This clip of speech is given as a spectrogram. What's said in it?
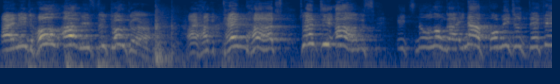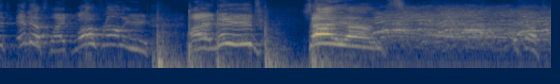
I need whole armies to conquer. I have ten hearts, twenty arms. It's no longer enough for me to defeat idiots like Montfleury. I need giants! What's up?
